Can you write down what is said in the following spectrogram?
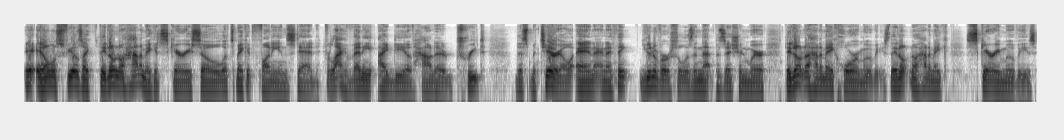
it, it almost feels like they don't know how to make it scary, so let's make it funny instead. For lack of any idea of how to treat this material and and I think Universal is in that position where they don't know how to make horror movies. They don't know how to make scary movies,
